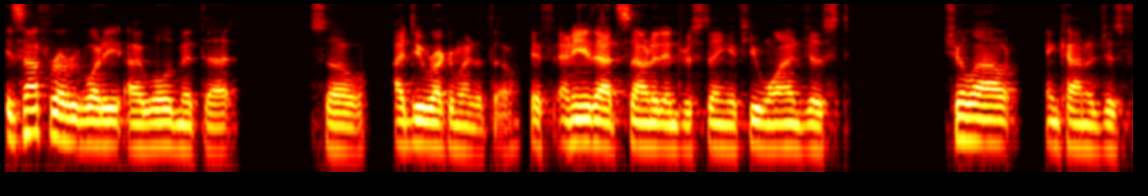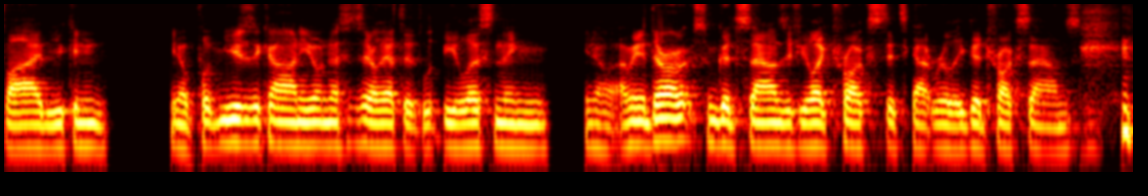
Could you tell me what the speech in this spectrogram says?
it's not for everybody. I will admit that. So I do recommend it though. If any of that sounded interesting, if you want to just chill out and kind of just vibe, you can, you know, put music on. You don't necessarily have to be listening. You know, I mean, there are some good sounds. If you like trucks, it's got really good truck sounds.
